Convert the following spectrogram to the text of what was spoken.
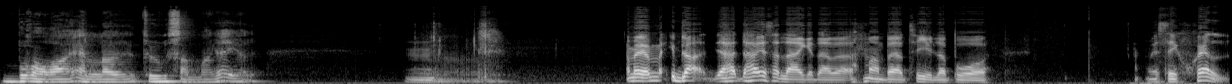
bra eller tursamma grejer. Ja, men, ibland, det, här, det här är så här läge där man börjar tvivla på sig själv.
